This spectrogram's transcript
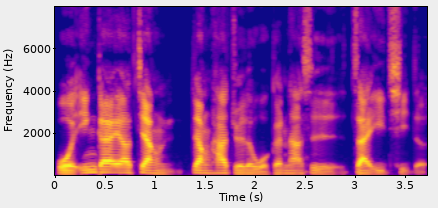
我应该要这样让他觉得我跟他是在一起的，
